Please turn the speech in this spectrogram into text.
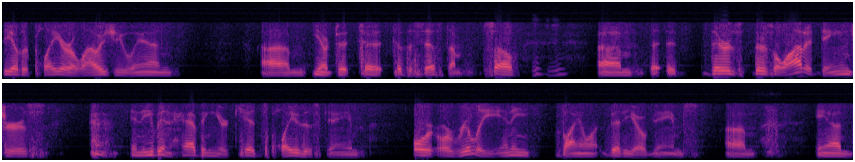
the other player allows you in, um, you know, to, to, to the system. So mm-hmm. um, there's there's a lot of dangers in even having your kids play this game, or or really any violent video games. Um, and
